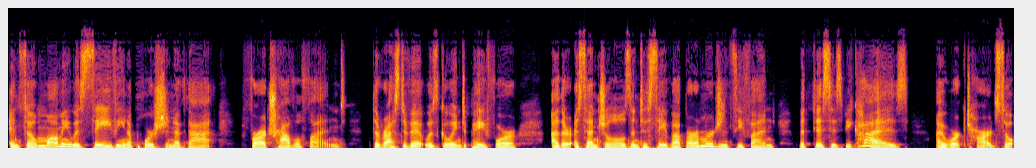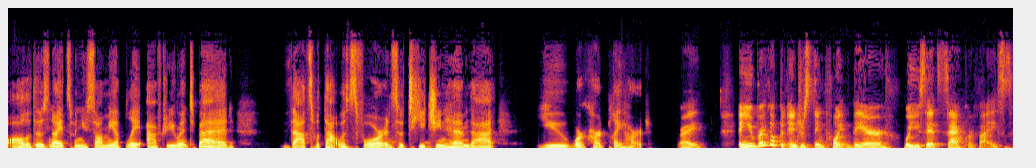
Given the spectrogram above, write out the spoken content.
And so mommy was saving a portion of that for our travel fund. The rest of it was going to pay for other essentials and to save up our emergency fund. But this is because I worked hard. So all of those nights when you saw me up late after you went to bed, that's what that was for. And so teaching him that you work hard, play hard. Right. And you bring up an interesting point there where you said sacrifice.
